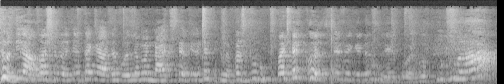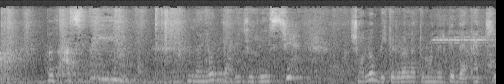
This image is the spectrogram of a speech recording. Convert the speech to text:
যদি আবার হাজার টাকা আলো বলল আমার নাচ হবে ওটা আবার বুক ফাটা করতে পেকে শুয়ে পড়ব। মা! তো আসবি যাই হোক বাড়ি চলে এসছি। চলো বিকেলবেলা তোমাদেরকে দেখাচ্ছি।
